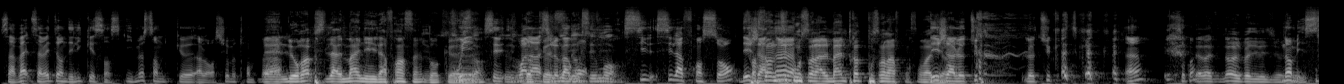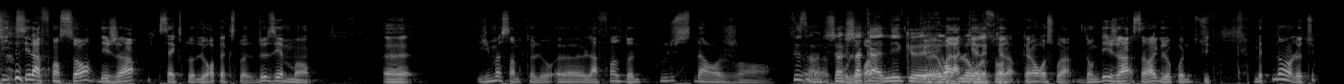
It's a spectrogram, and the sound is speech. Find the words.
Ça va, ça va être en déliquescence. Il me semble que, alors si je ne me trompe pas, ben, L'Europe, c'est l'Allemagne et la France. hein, donc, euh, oui, ça, c'est voilà, le euh, wagon. c'est mort. Si, si la France sort, déjà, un, 70% l'Allemagne, 30% la France, on va déjà dire. le truc, le truc, hein, c'est quoi? Non, vas-y, non, vas-y, vas-y, Non, mais si, si la France sort, déjà, ça explose, l'Europe explose. Deuxièmement, euh, il me semble que le- euh, la France donne plus d'argent. C'est ça, euh, chaque, année que, que, voilà, qu'elle reçoit. qu'elle- qu'elle en reçoit. Donc déjà, ça va régler le problème tout de suite. Maintenant, le truc,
